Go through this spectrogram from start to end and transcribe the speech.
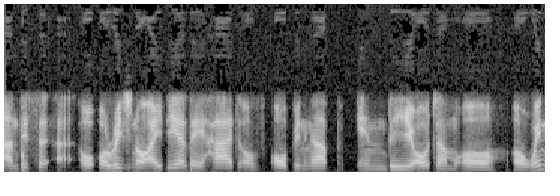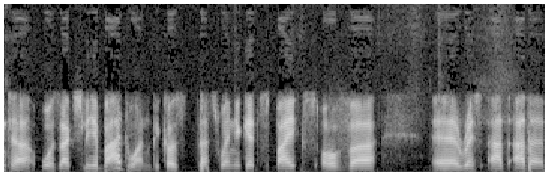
and this uh, original idea they had of opening up in the autumn or, or winter was actually a bad one because that's when you get spikes of uh, uh, res- oth- other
